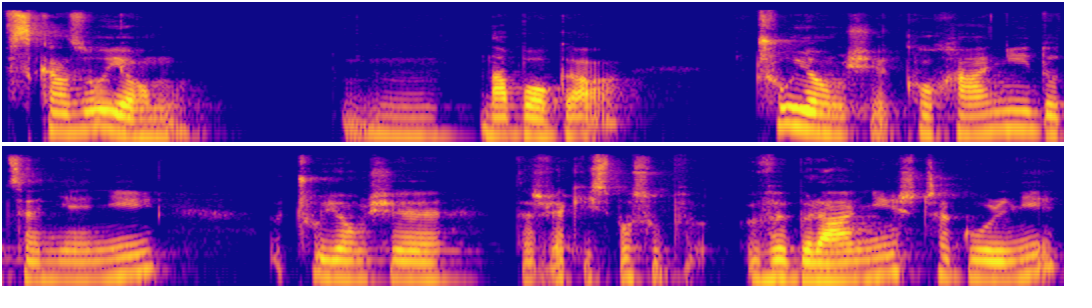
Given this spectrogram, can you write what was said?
wskazują mm, na Boga, czują się kochani, docenieni, czują się też w jakiś sposób wybrani, szczególni,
